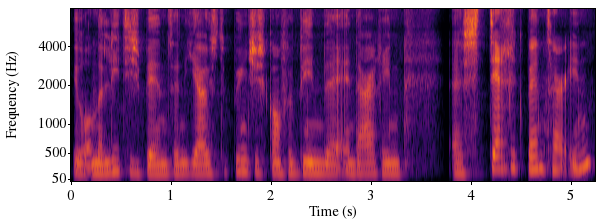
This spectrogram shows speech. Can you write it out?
heel analytisch bent en de juiste puntjes kan verbinden en daarin eh, sterk bent daarin.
